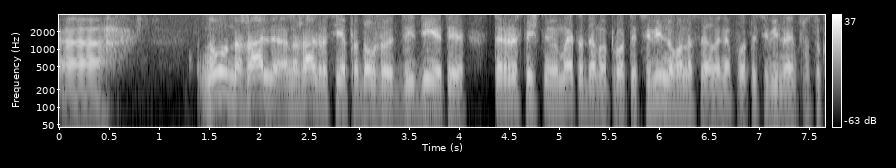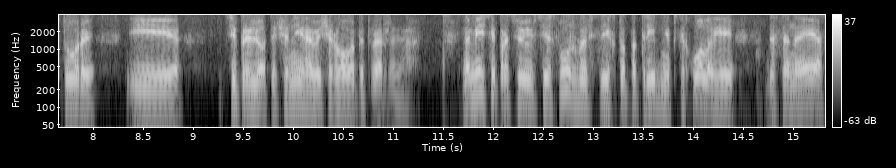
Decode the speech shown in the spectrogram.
Е, Ну, на жаль, на жаль, Росія продовжує діяти терористичними методами проти цивільного населення, проти цивільної інфраструктури, і ці прильоти в Чернігові чергове підтвердження. На місці працюють всі служби, всі, хто потрібні, психологи, ДСНС,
